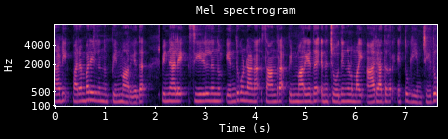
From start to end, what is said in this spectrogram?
നടി പരമ്പരയിൽ നിന്നും പിന്മാറിയത്. പിന്നാലെ സീരിയലിൽ നിന്നും എന്തുകൊണ്ടാണ് സാന്ദ്ര പിന്മാറിയത് എന്ന ചോദ്യങ്ങളുമായി ആരാധകർ എത്തുകയും ചെയ്തു.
